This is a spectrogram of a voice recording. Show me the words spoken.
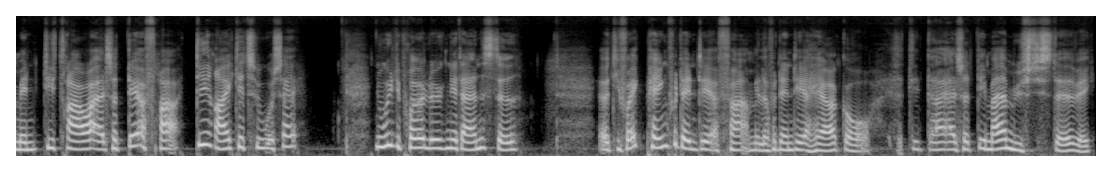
Men de drager altså derfra direkte til USA. Nu vil de prøve lykken et andet sted. De får ikke penge for den der farm eller for den der herregård. Altså, det, der er, altså, det er meget mystisk stadigvæk.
